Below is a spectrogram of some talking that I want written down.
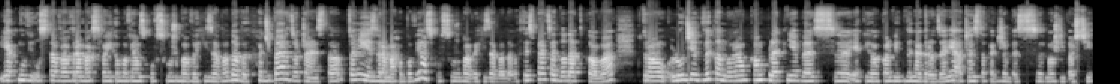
jak mówi ustawa, w ramach swoich obowiązków służbowych i zawodowych, choć bardzo często to nie jest w ramach obowiązków służbowych i zawodowych, to jest praca dodatkowa, którą ludzie wykonują kompletnie bez e, jakiegokolwiek wynagrodzenia, a często także bez możliwości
